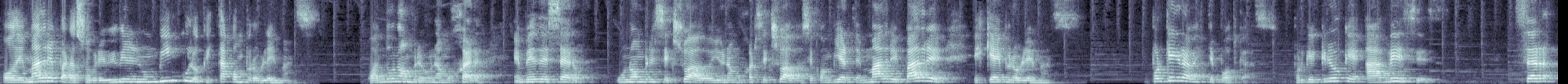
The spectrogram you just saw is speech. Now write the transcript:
o de madre para sobrevivir en un vínculo que está con problemas. Cuando un hombre o una mujer, en vez de ser un hombre sexuado y una mujer sexuada, se convierte en madre y padre, es que hay problemas. ¿Por qué grabé este podcast? Porque creo que a veces ser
